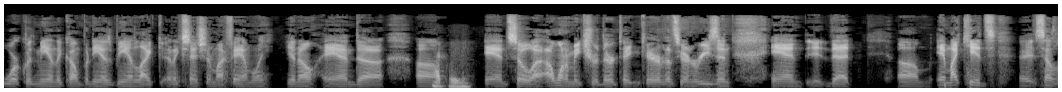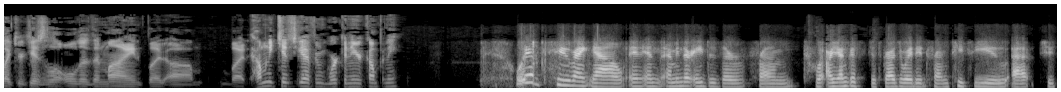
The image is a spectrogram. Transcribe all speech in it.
work with me in the company as being like an extension of my family, you know, and uh, um, and so I, I want to make sure they're taken care of. That's the only reason, and it, that. Um, and my kids, it sounds like your kids are a little older than mine, but um, but how many kids do you have working in your company? We have two right now, and, and I mean their ages are from tw- our youngest just graduated from TCU at she's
